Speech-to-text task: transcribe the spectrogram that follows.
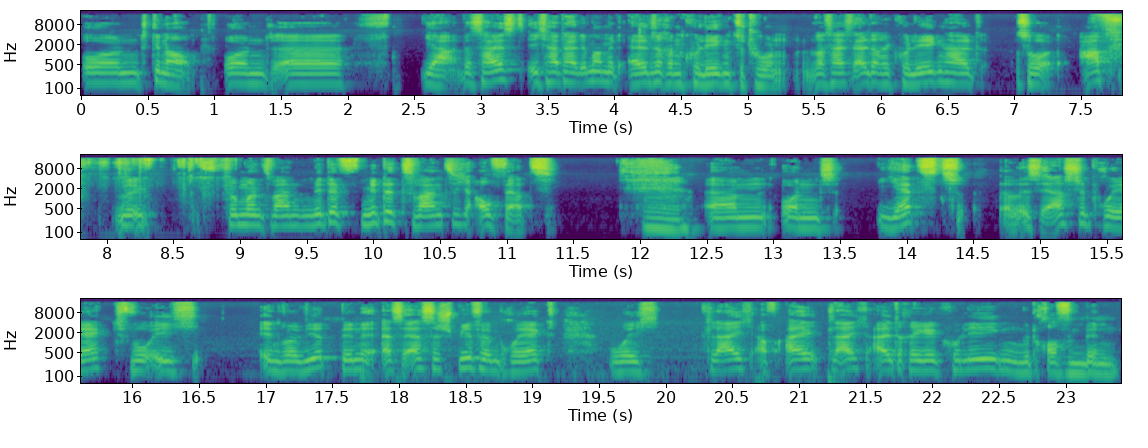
und genau. Und äh, ja, das heißt, ich hatte halt immer mit älteren Kollegen zu tun. Was heißt ältere Kollegen halt so ab 25, Mitte, Mitte 20 aufwärts. Mhm. Ähm, und jetzt das erste Projekt, wo ich involviert bin, das erste Spielfilmprojekt, wo ich gleich auf all, gleichaltrige Kollegen getroffen bin.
